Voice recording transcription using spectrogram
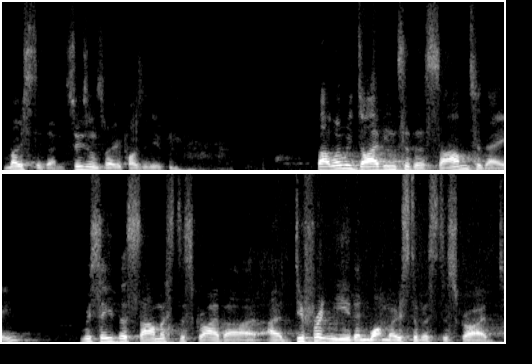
most of them. Susan was very positive. But when we dive into the psalm today, we see the psalmist describe a, a different year than what most of us described.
